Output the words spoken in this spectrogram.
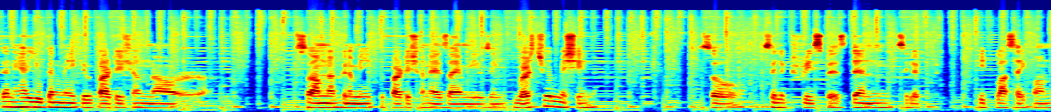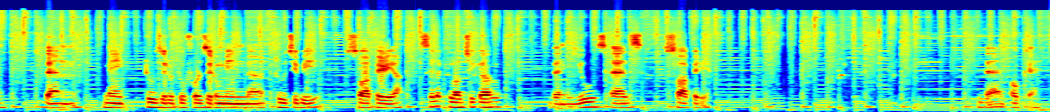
Then here you can make your partition or so I'm not gonna make the partition as I am using virtual machine. So select free space then select hit plus icon then make 20240 min uh, 2 GB swap area. Select logical then use as swap area. Then okay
